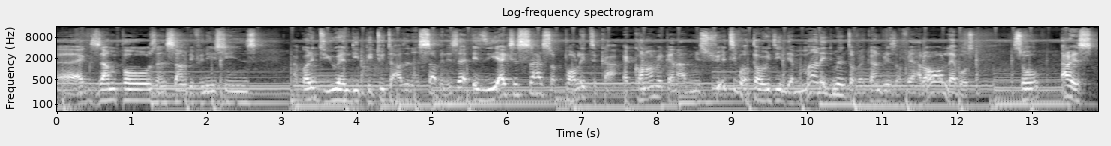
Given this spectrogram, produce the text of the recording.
Uh, examples and some definitions according to UNDP 2007, it said it's the exercise of political, economic, and administrative authority in the management of a country's affairs at all levels. So that is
